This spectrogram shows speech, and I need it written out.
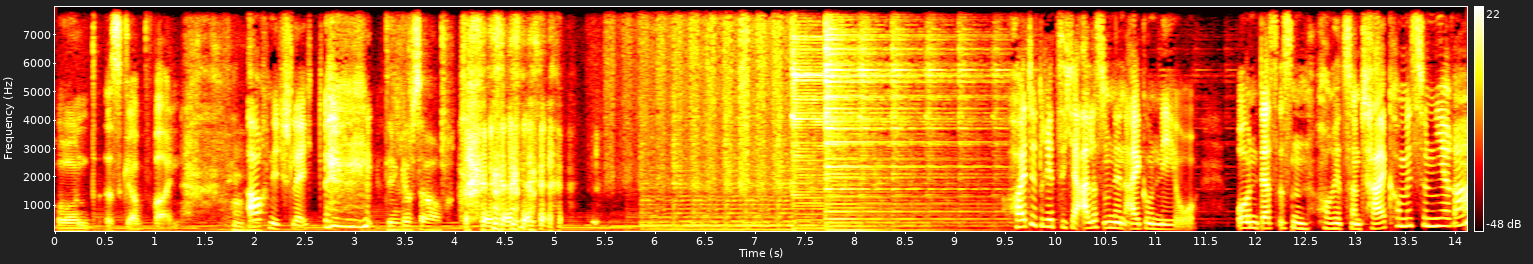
und es gab Wein. Auch nicht schlecht. Den gab's auch. Heute dreht sich ja alles um den Aigo Neo. Und das ist ein Horizontalkommissionierer.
